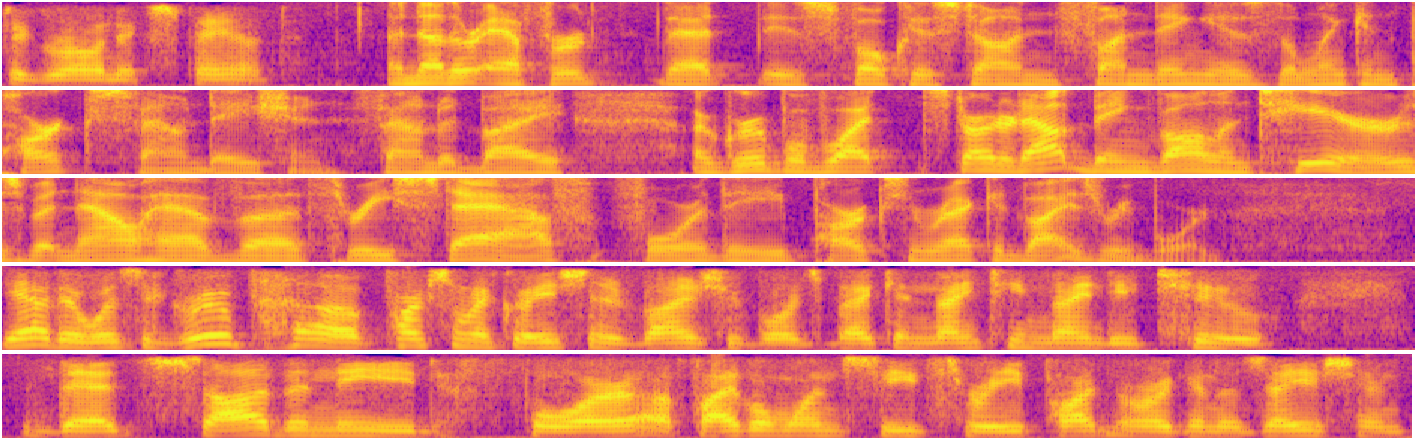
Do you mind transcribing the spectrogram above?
to grow and expand. Another effort that is focused on funding is the Lincoln Parks Foundation, founded by a group of what started out being volunteers, but now have uh, three staff for the Parks and Rec Advisory Board. Yeah, there was a group of Parks and Recreation Advisory Boards back in 1992 that saw the need for a 501c3 partner organization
